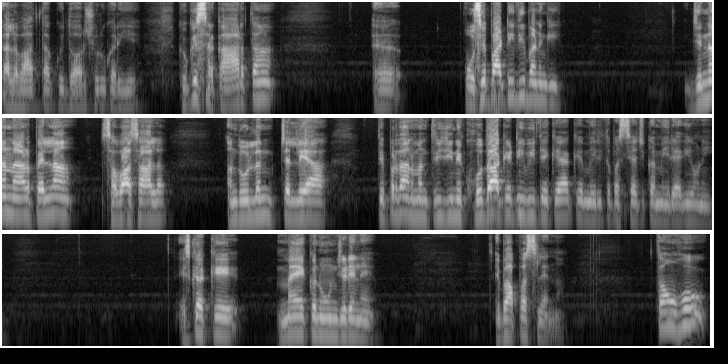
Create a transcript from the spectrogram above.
ਗੱਲਬਾਤ ਦਾ ਕੋਈ ਦੌਰ ਸ਼ੁਰੂ ਕਰੀਏ। ਕਿਉਂਕਿ ਸਰਕਾਰ ਤਾਂ ਉਸੇ ਪਾਰਟੀ ਦੀ ਬਣ ਗਈ। ਜਿਨ੍ਹਾਂ ਨਾਲ ਪਹਿਲਾਂ ਸਵਾ ਸਾਲ ਅੰਦੋਲਨ ਚੱਲਿਆ ਤੇ ਪ੍ਰਧਾਨ ਮੰਤਰੀ ਜੀ ਨੇ ਖੁਦ ਆ ਕੇ ਟੀਵੀ ਤੇ ਕਿਹਾ ਕਿ ਮੇਰੀ ਤਪੱਸਿਆ 'ਚ ਕਮੀ ਰਹਿ ਗਈ ਹੋਣੀ। ਇਸ ਕਰਕੇ ਮੈਂ ਇਹ ਕਾਨੂੰਨ ਜਿਹੜੇ ਨੇ ਇਹ ਵਾਪਸ ਲੈਣਾ। ਤਾਂ ਉਹ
